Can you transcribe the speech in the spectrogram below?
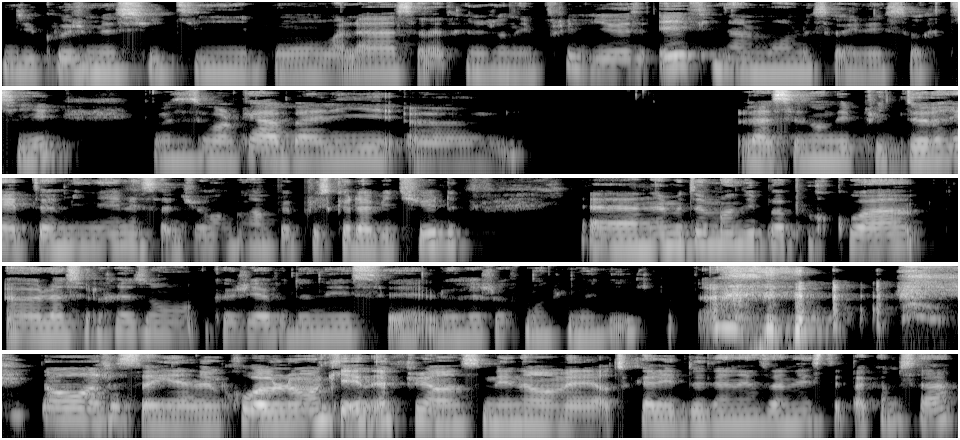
Du coup, je me suis dit, bon, voilà, ça va être une journée pluvieuse. Et finalement, le soleil est sorti. Comme c'est souvent le cas à Bali, euh, la saison des pluies devrait être terminée, mais ça dure encore un peu plus que d'habitude. Euh, ne me demandez pas pourquoi. la seule raison que j'ai à vous donner, c'est le réchauffement climatique. non, je sais, il y a probablement qu'il y a une influence, mais non, mais en tout cas, les deux dernières années, c'était pas comme ça.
